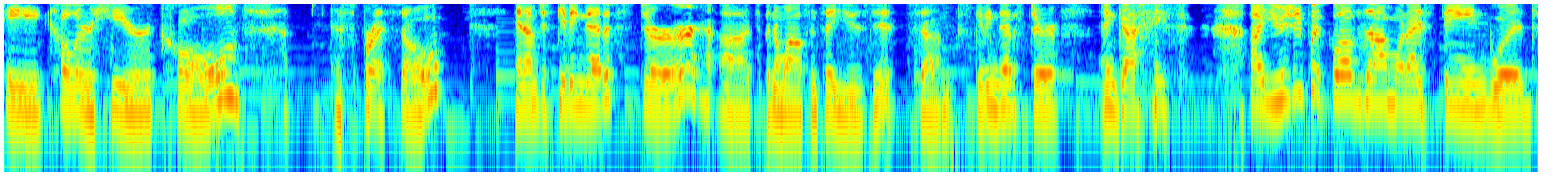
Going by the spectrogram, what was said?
a color here called Espresso. And I'm just giving that a stir. Uh, it's been a while since I used it, so I'm just giving that a stir. And guys, I usually put gloves on when I stain wood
